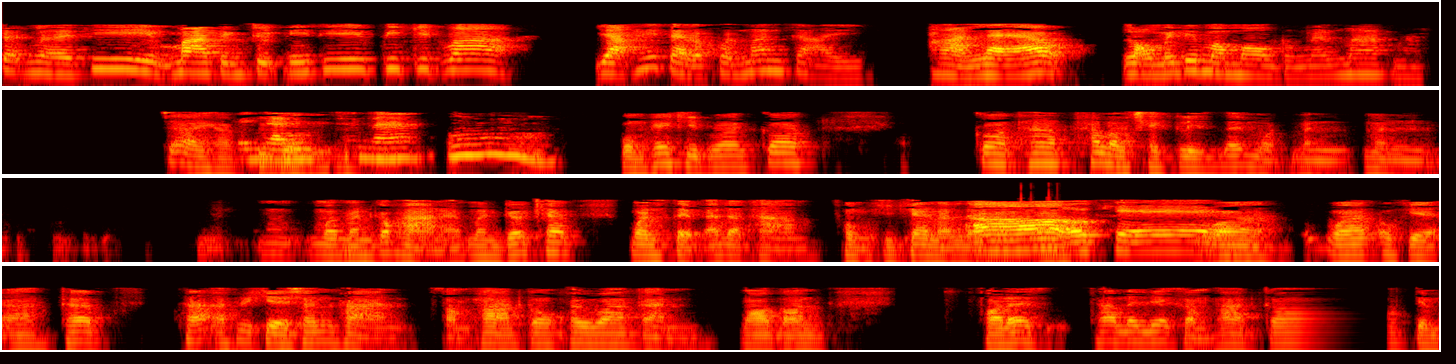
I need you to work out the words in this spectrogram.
จังเลยที่มาถึงจุดนี้ที่พี่คิดว่า อยากให้แต่ละคนมั่นใจ ผ่านแล้ว เราไม่ได้มามองตรงนั้นมากนะใช่ครับผมใช่ไหมอืมผมแค่คิดว่าก็ก็ถ้าถ้าเราเช็คลิสต์ได้หมดมันมัน มันมันก็ผ่านนะ มันก็แค่ one step at a time ผมคิดแค่นั้นเลยอ๋อโอเค ว่าว่าโอเคอะถ้าถ้าแอปพลิเคชันผ่านสัมภาษณ์ก็ค่อยว่ากันมอตอน พอได้ถ้าได้เรียกสัมภาษณ์ก็เตรียม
